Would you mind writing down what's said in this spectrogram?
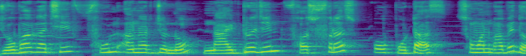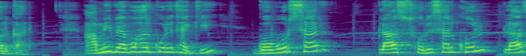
জবা গাছে ফুল আনার জন্য নাইট্রোজেন ফসফরাস ও পটাশ সমানভাবে দরকার। আমি ব্যবহার করে থাকি গোবর সার প্লাস সরিষার খোল প্লাস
